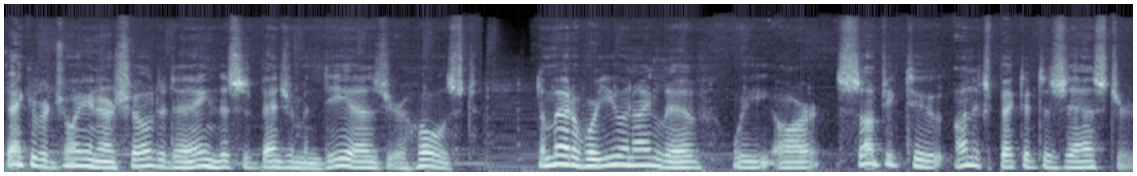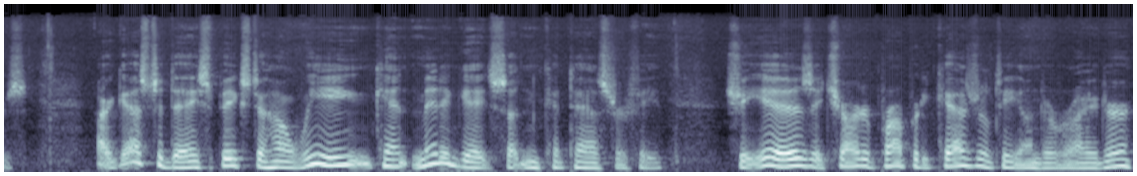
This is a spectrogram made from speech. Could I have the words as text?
Thank you for joining our show today. This is Benjamin Diaz, your host. No matter where you and I live, we are subject to unexpected disasters. Our guest today speaks to how we can mitigate sudden catastrophe. She is a chartered property casualty underwriter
